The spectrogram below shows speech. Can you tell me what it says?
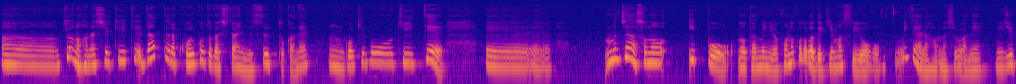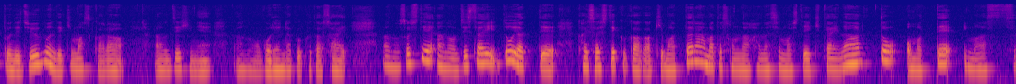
あ今日の話を聞いてだったらこういうことがしたいんですとかね、うん、ご希望を聞いて、えー、じゃあその一歩のためにはこんなことができますよみたいな話はね20分で十分できますからあのぜひねあのご連絡くださいあのそしてあの実際どうやって開催していくかが決まったらまたそんな話もしていきたいなと思っています。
